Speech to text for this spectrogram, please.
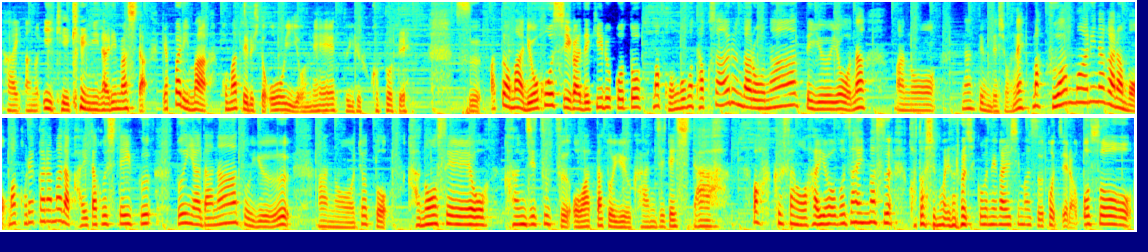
はい、あの、いい経験になりました。やっぱりまあ、困ってる人多いよね、ということで。す。あとはまあ、両方詞ができること、まあ、今後もたくさんあるんだろうなっていうような、あの、なんて言うんでしょうね。まあ、不安もありながらも、まあ、これからまだ開拓していく分野だなという、あの、ちょっと可能性を感じつつ終わったという感じでした。あ、福さんおはようございます。今年もよろしくお願いします。こちらこそ。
